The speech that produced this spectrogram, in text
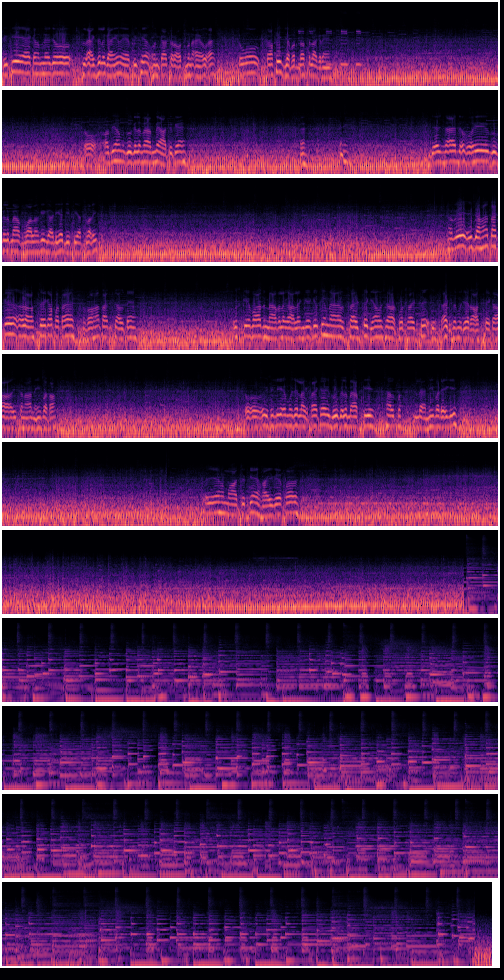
क्योंकि एक हमने जो फ्लैग्स लगाए हुए हैं पीछे, उनका क्रॉस बनाया हुआ है तो वो काफ़ी ज़बरदस्त लग रहे हैं। तो अभी हम गूगल मैप में आ चुके हैं। ये शायद वही गूगल मैप वालों की गाड़ी है जीपीएस वाली। अभी जहाँ तक रास्ते का पता है, वहाँ तक चलते हैं। उसके बाद मैप लगा लेंगे, क्योंकि मैं उस साइड से गया हूँ हुशियारपुर साइड से। इस साइड से मुझे रास्ते का इतना नहीं पता। तो इसलिए मुझे लगता है कि गूगल मैप की हेल्प लेनी पड़ेगी। तो ये हम आ चुके हैं हाईवे पर।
